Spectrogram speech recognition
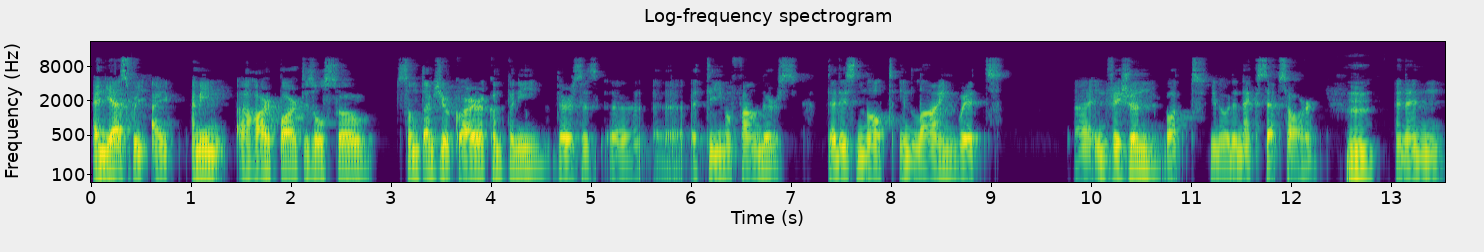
and yes, we, I, I mean, a hard part is also sometimes you acquire a company, there's a, a, a team of founders that is not in line with uh, envision what you know the next steps are, Mm. and then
